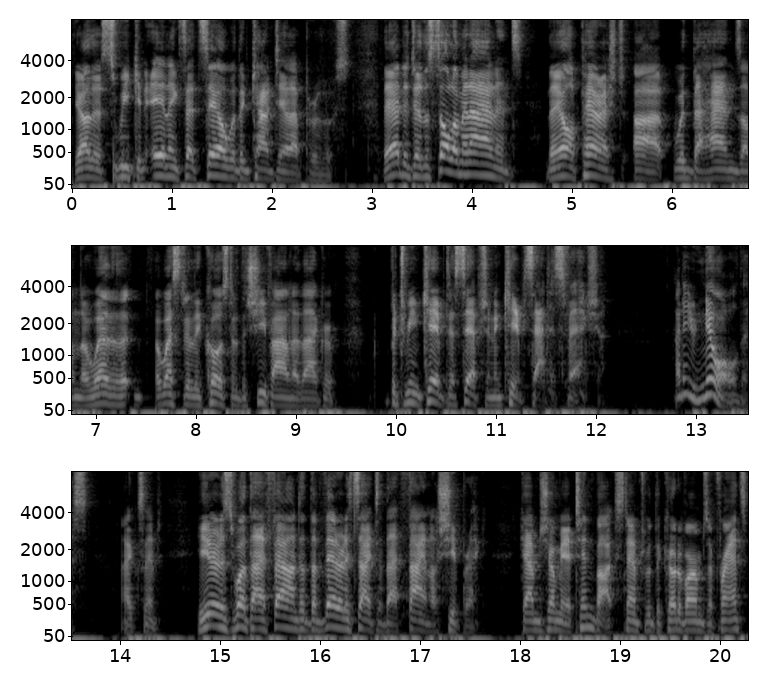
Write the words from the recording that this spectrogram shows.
The others, weak and ailing, set sail with the Count de la Perouse. They headed to the Solomon Islands. They all perished uh, with the hands on the weather- westerly coast of the chief island of that group, between Cape Deception and Cape Satisfaction. How do you know all this? I exclaimed. Here is what I found at the very site of that final shipwreck. Captain showed me a tin box stamped with the coat of arms of France,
